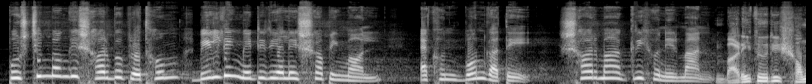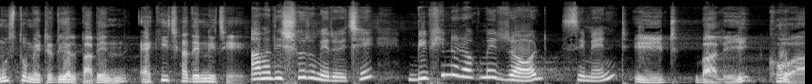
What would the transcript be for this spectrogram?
পশ্চিমবঙ্গের সর্বপ্রথম বিল্ডিং মেটেরিয়ালের শপিং মল এখন বনগাঁতে শর্মা গৃহ নির্মাণ। বাড়ি তৈরির সমস্ত মেটেরিয়াল পাবেন একই ছাদের নিচে। আমাদের শোরুমে রয়েছে বিভিন্ন রকমের রড সিমেন্ট ইট বালি খোয়া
